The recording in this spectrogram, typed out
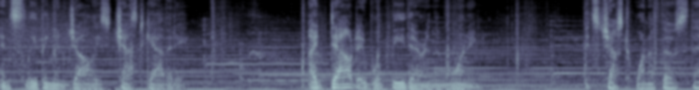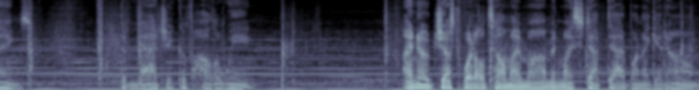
and sleeping in Jolly's chest cavity. I doubt it will be there in the morning. It's just one of those things the magic of Halloween. I know just what I'll tell my mom and my stepdad when I get home.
